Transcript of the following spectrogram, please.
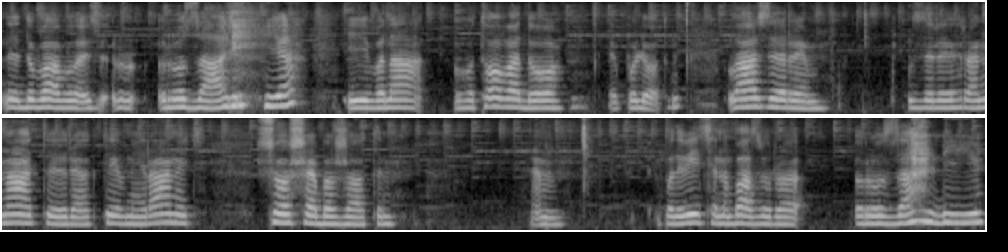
е, додавалась Розалія, і вона готова до е, польоту. Лазери, лазери гранати, реактивний ранець. Що ще бажати? Ем, подивіться на базу Розалії.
